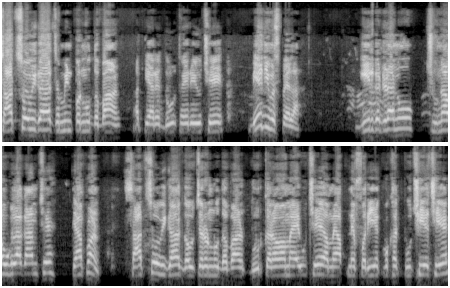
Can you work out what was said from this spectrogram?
સાતસો વીઘા જમીન પરનું દબાણ અત્યારે દૂર થઈ રહ્યું છે. બે દિવસ પહેલા ગીર ગઢડાનું જૂના ઉગલા ગામ છે, ત્યાં પણ સાતસો વીઘા ગૌચરણનું દબાણ દૂર કરવામાં આવ્યું છે. અમે આપને ફરી એક વખત પૂછીએ છીએ,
